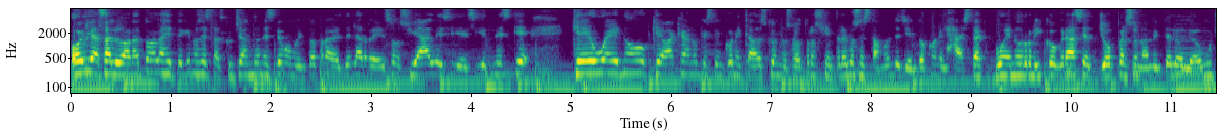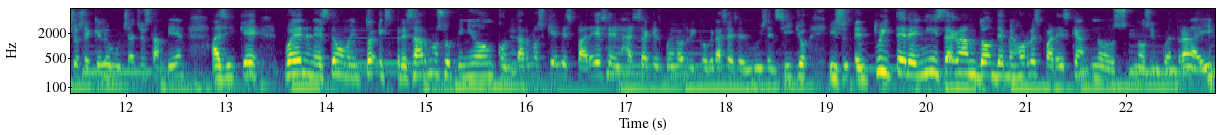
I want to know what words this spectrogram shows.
Oiga, saludar a toda la gente que nos está escuchando en este momento a través de las redes sociales y decirles que qué bueno, qué bacano que estén conectados con nosotros. Siempre los estamos leyendo con el hashtag bueno, rico, gracias. Yo personalmente los leo mucho, sé que los muchachos también. Así que pueden en este momento expresarnos su opinión, contarnos qué les parece. El hashtag es bueno, rico, gracias. Es muy sencillo. Y en Twitter, en Instagram, donde mejor les parezca, nos, nos encuentran ahí.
